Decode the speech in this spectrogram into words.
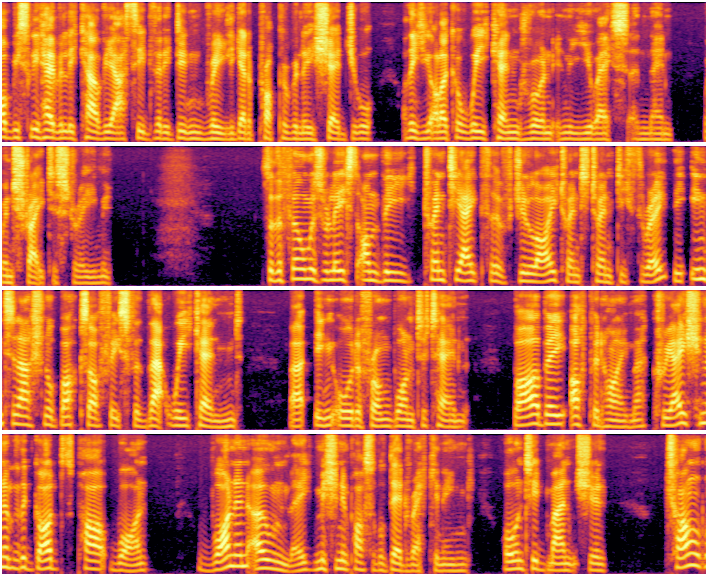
Obviously, heavily caveated that it didn't really get a proper release schedule. I think he got like a weekend run in the US and then went straight to streaming. So the film was released on the 28th of July 2023. The international box office for that weekend, uh, in order from 1 to 10, Barbie Oppenheimer, Creation of the Gods Part 1, One and Only, Mission Impossible Dead Reckoning, Haunted Mansion, Chong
